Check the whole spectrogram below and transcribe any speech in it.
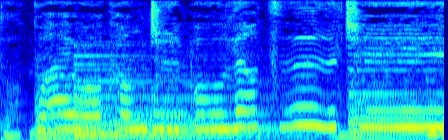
都怪我控制不了自己。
